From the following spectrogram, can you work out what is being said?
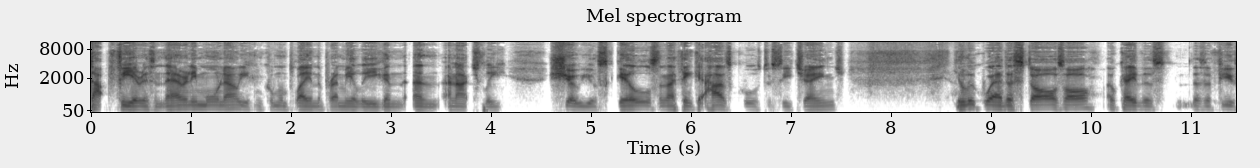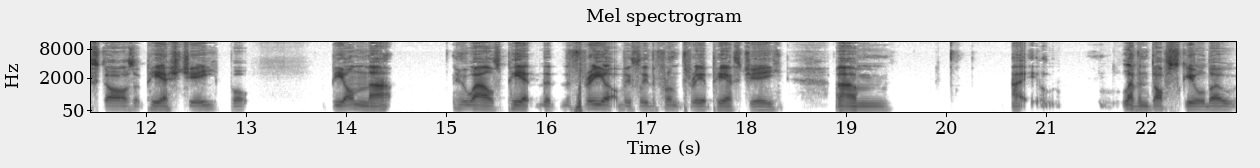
that fear isn't there anymore now. You can come and play in the Premier League and, and, and actually show your skills, and I think it has caused to sea change you look where the stars are. Okay, there's there's a few stars at PSG, but beyond that, who else? P- the the three, obviously the front three at PSG. Um, uh, Lewandowski, although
